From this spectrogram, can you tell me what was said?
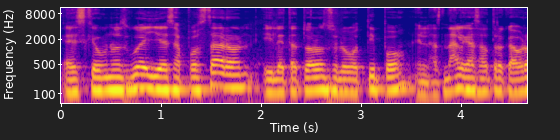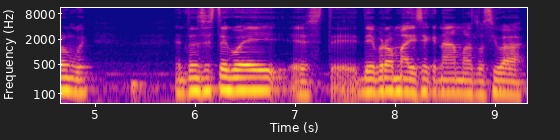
es que unos güeyes apostaron y le tatuaron su logotipo en las nalgas a otro cabrón, güey. Entonces este güey, este, de broma dice que nada más los iba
